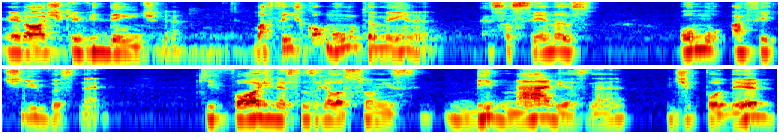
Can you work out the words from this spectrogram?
erótica evidente, né? Bastante comum também, né? Essas cenas homoafetivas, né? Que fogem dessas relações binárias né, de poder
